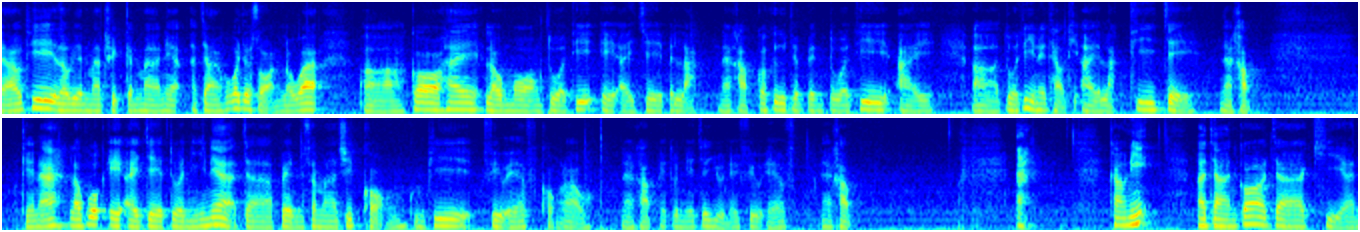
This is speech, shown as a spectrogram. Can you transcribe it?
แล้วที่เราเรียนแมทริกกันมาเนี่ยอาจารย์เขาก็จะสอนเราว่าก็ให้เรามองตัวที่ aij เป็นหลักนะครับก็คือจะเป็นตัวที่ i ตัวที่อยู่ในแถวที่ i หลักที่ j นะครับโอเคนะแล้วพวก aij ตัวนี้เนี่ยจะเป็นสมาชิกของคุณพี่ f i l f ของเรานะครับไอตัวนี้จะอยู่ใน f i l f นะครับอะคราวนี้ อาจารย์ก็จะเขียน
